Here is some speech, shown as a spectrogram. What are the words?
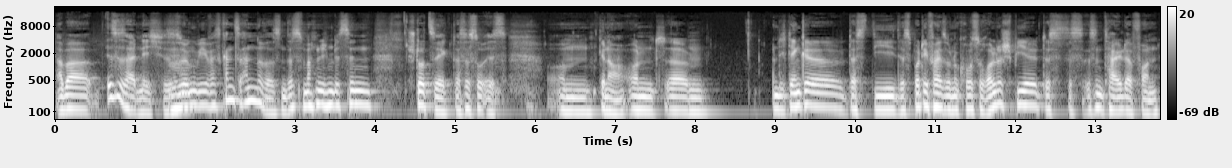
Aber ist es halt nicht. Es ist irgendwie was ganz anderes und das macht mich ein bisschen stutzig, dass es so ist. Um, genau und ähm, und ich denke, dass die dass Spotify so eine große Rolle spielt, das, das ist ein Teil davon.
